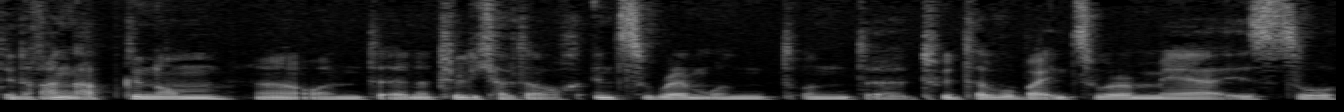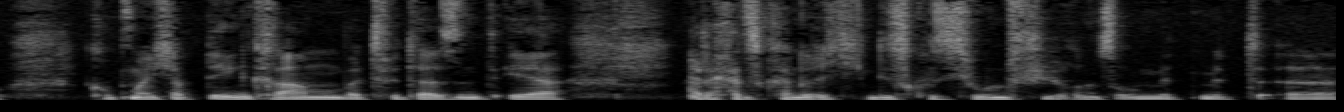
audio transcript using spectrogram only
den Rang abgenommen ja, und äh, natürlich halt auch Instagram und und äh, Twitter, wobei Instagram mehr ist so, guck mal, ich habe den Kram und bei Twitter sind eher, ja, da kannst du keine richtigen Diskussionen führen, so mit mit äh,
